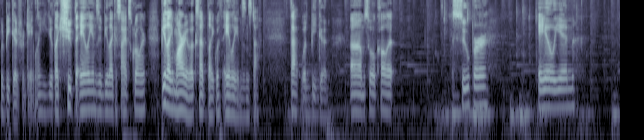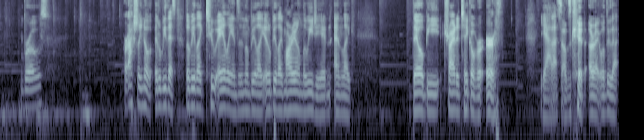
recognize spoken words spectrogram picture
would be good for gameling you could like shoot the aliens it'd be like a side scroller. Be like mario except like with aliens and stuff. That would be good. Um so we'll call it super alien bros. Or actually no it'll be this. There'll be like two aliens and they'll be like it'll be like mario and luigi and, and like they'll be trying to take over earth. Yeah that sounds good. All right we'll do that.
